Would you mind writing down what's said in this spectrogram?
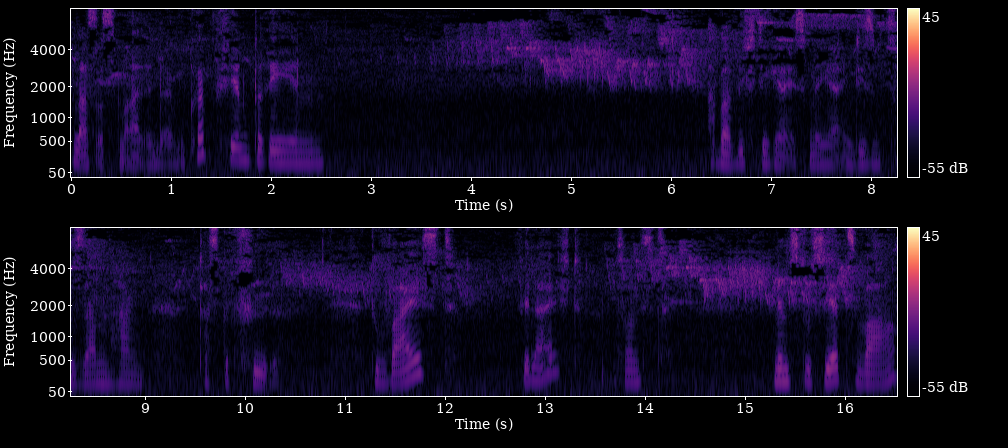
lass es mal in deinem Köpfchen drehen. Aber wichtiger ist mir ja in diesem Zusammenhang das Gefühl. Du weißt vielleicht, sonst nimmst du es jetzt wahr,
